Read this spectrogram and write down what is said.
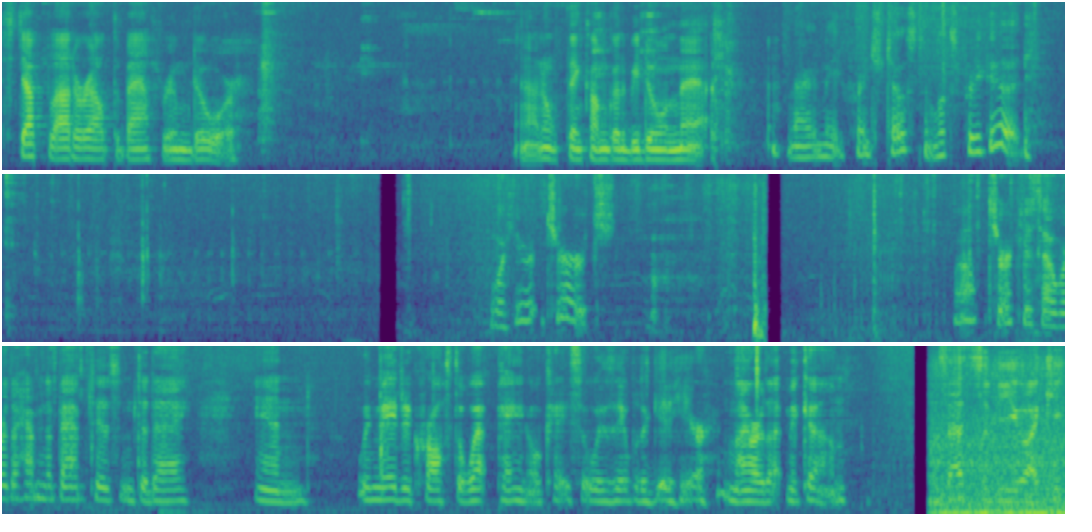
step ladder out the bathroom door. And I don't think I'm going to be doing that. Larry made French toast and it looks pretty good. We're here at church. Well, church is over. They're having the baptism today. And we made it across the wet paint okay, so we was able to get here. And Larry let me come. So that's the view I keep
